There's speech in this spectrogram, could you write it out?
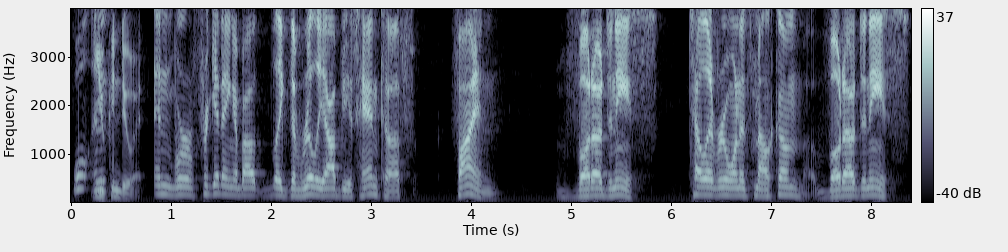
Well, and, you can do it. And we're forgetting about like the really obvious handcuff. Fine, vote out Denise. Tell everyone it's Malcolm. Vote out Denise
